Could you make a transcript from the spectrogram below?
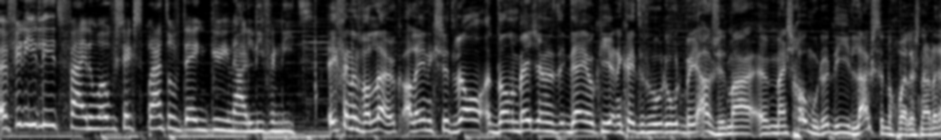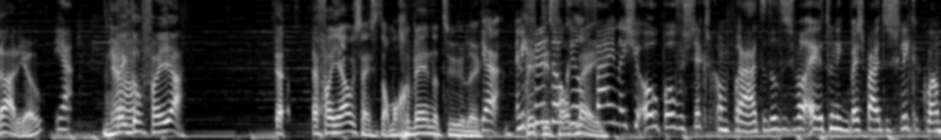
Eh, vinden jullie het fijn om over seks te praten of denken jullie nou liever niet? Ik vind het wel leuk, alleen ik zit wel dan een beetje met het idee ook hier... en ik weet niet hoe, hoe het bij jou zit, maar eh, mijn schoonmoeder die luistert nog wel eens naar de radio. Ja. Ik denk toch van ja, Ja, en van jou zijn ze het allemaal gewend natuurlijk. Ja, en ik Dit- vind dit het ook heel mee. fijn als je open over seks kan praten. Dat is wel erg. Toen ik bij Spuiten Slikken kwam,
